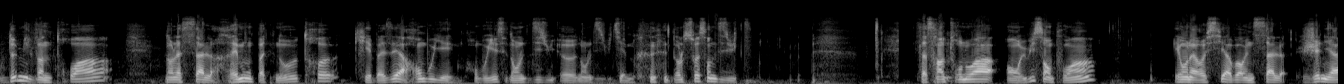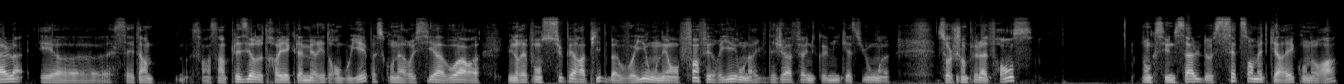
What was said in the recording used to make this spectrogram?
2023 dans la salle Raymond Patnôtre qui est basée à Rambouillet. Rambouillet c'est dans le 18 euh, dans le 18e, dans le 78. Ça sera un tournoi en 800 points. Et on a réussi à avoir une salle géniale. Et euh, ça a été un, c'est un plaisir de travailler avec la mairie de Rambouillet parce qu'on a réussi à avoir une réponse super rapide. Bah, vous voyez, on est en fin février, on arrive déjà à faire une communication euh, sur le championnat de France. Donc c'est une salle de 700 mètres carrés qu'on aura.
